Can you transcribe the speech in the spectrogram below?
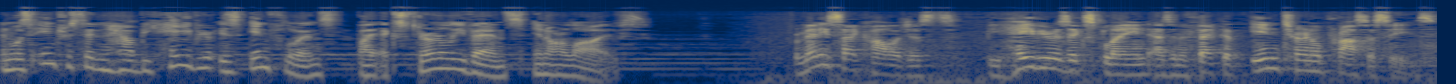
and was interested in how behavior is influenced by external events in our lives. For many psychologists, behavior is explained as an effect of internal processes,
